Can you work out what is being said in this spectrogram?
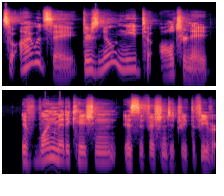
So I would say there's no need to alternate if one medication is sufficient to treat the fever.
